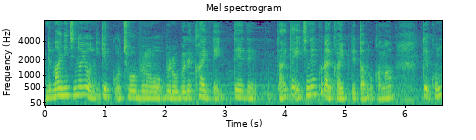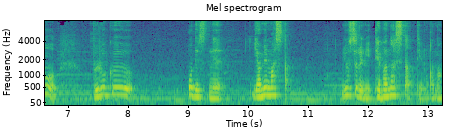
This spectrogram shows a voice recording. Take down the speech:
で毎日のように結構長文をブログで書いていてで大体1年くらい書いてたのかな。でこのブログをですねやめました。要するに手放したっていうのかな。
